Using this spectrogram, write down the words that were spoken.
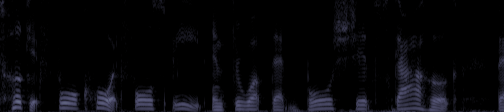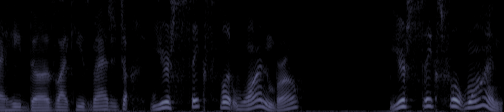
took it full court, full speed, and threw up that bullshit sky hook that he does like he's Magic Johnson. You're six foot one, bro. You're six foot one.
